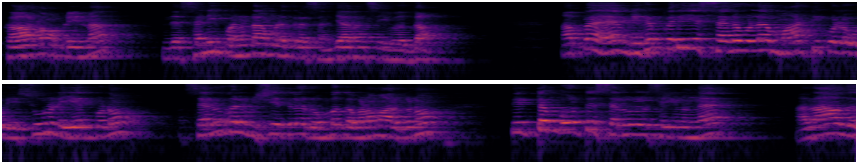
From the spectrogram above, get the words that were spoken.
காலம் அப்படின்னா இந்த சனி பன்னெண்டாம் இடத்துல சஞ்சாரம் செய்வது தான் அப்போ மிகப்பெரிய செலவில் மாட்டிக்கொள்ளக்கூடிய சூழ்நிலை ஏற்படும். செலவுகள் விஷயத்தில் ரொம்ப கவனமாக இருக்கணும். திட்டம் போட்டு செலவுகள் செய்யணுங்க. அதாவது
